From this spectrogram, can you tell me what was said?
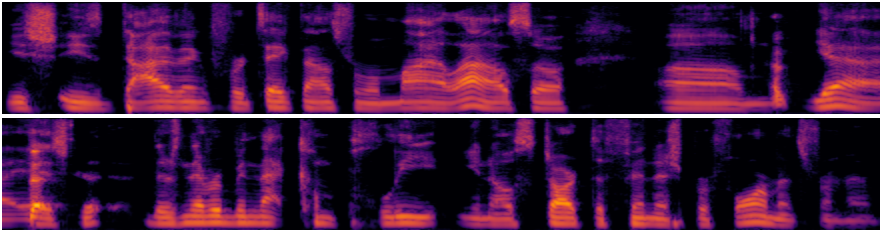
he's he's diving for takedowns from a mile out. So um uh, yeah, there's never been that complete you know start to finish performance from him.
